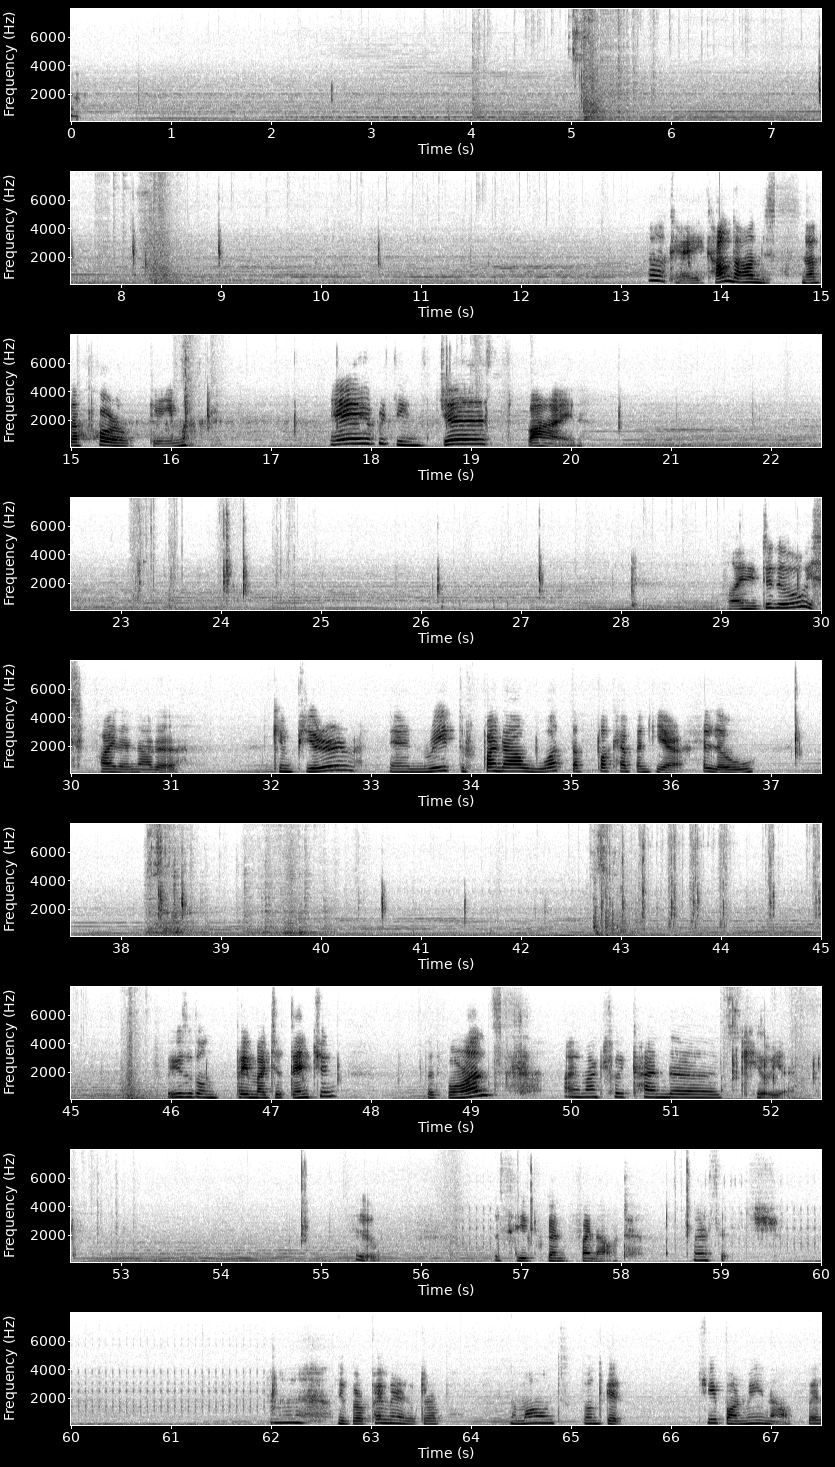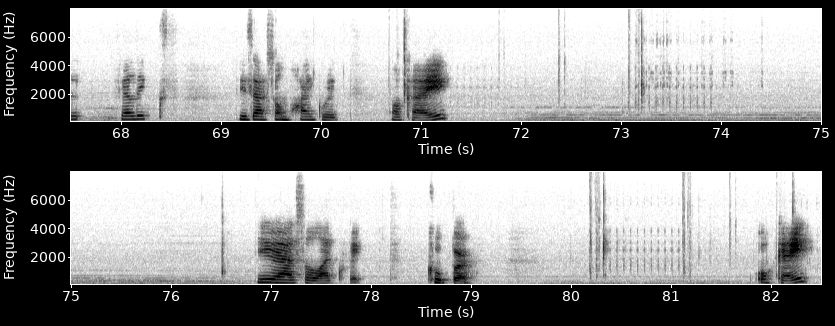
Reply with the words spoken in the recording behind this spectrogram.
Okay, calm down. This is not a horror game. Everything's just fine. All I need to do is find another computer and read to find out what the fuck happened here. Hello. I usually don't pay much attention, but for once, I'm actually kinda curious. Hello. Let's see if we can find out. Message. Uh, leave your payment at drop amount. Don't get cheap on me now, Fel Felix. These are some high grade. Okay. You also like Vic Cooper. Okay.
